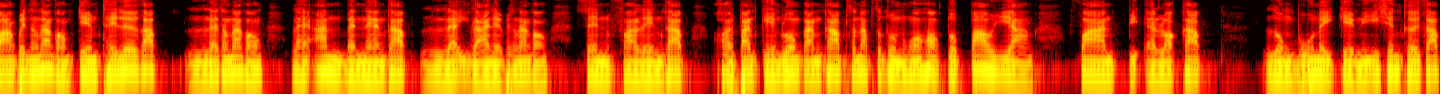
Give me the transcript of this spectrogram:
วางเป็นทางด้านของเจมส์เทเลอร์ครับและทางด้านของไลอันแบนแนนครับและอีกรายเนี่ยเป็นทางด้านของเซนฟาเลนครับคอยปั้นเกมร่วมกันครับสนับสนุนหัวหอกตัวเป้าอย่างฟานปิเอล็อกครับลงบูในเกมนี้อีกเช่นเคยครับ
